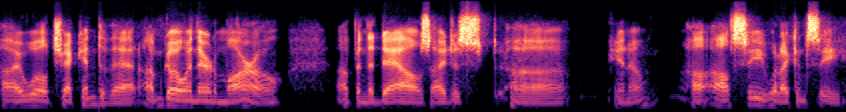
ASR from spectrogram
I will check into that. I'm going there tomorrow, up in the Dalles. I just, uh, you know, I'll, I'll, see what I can see.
